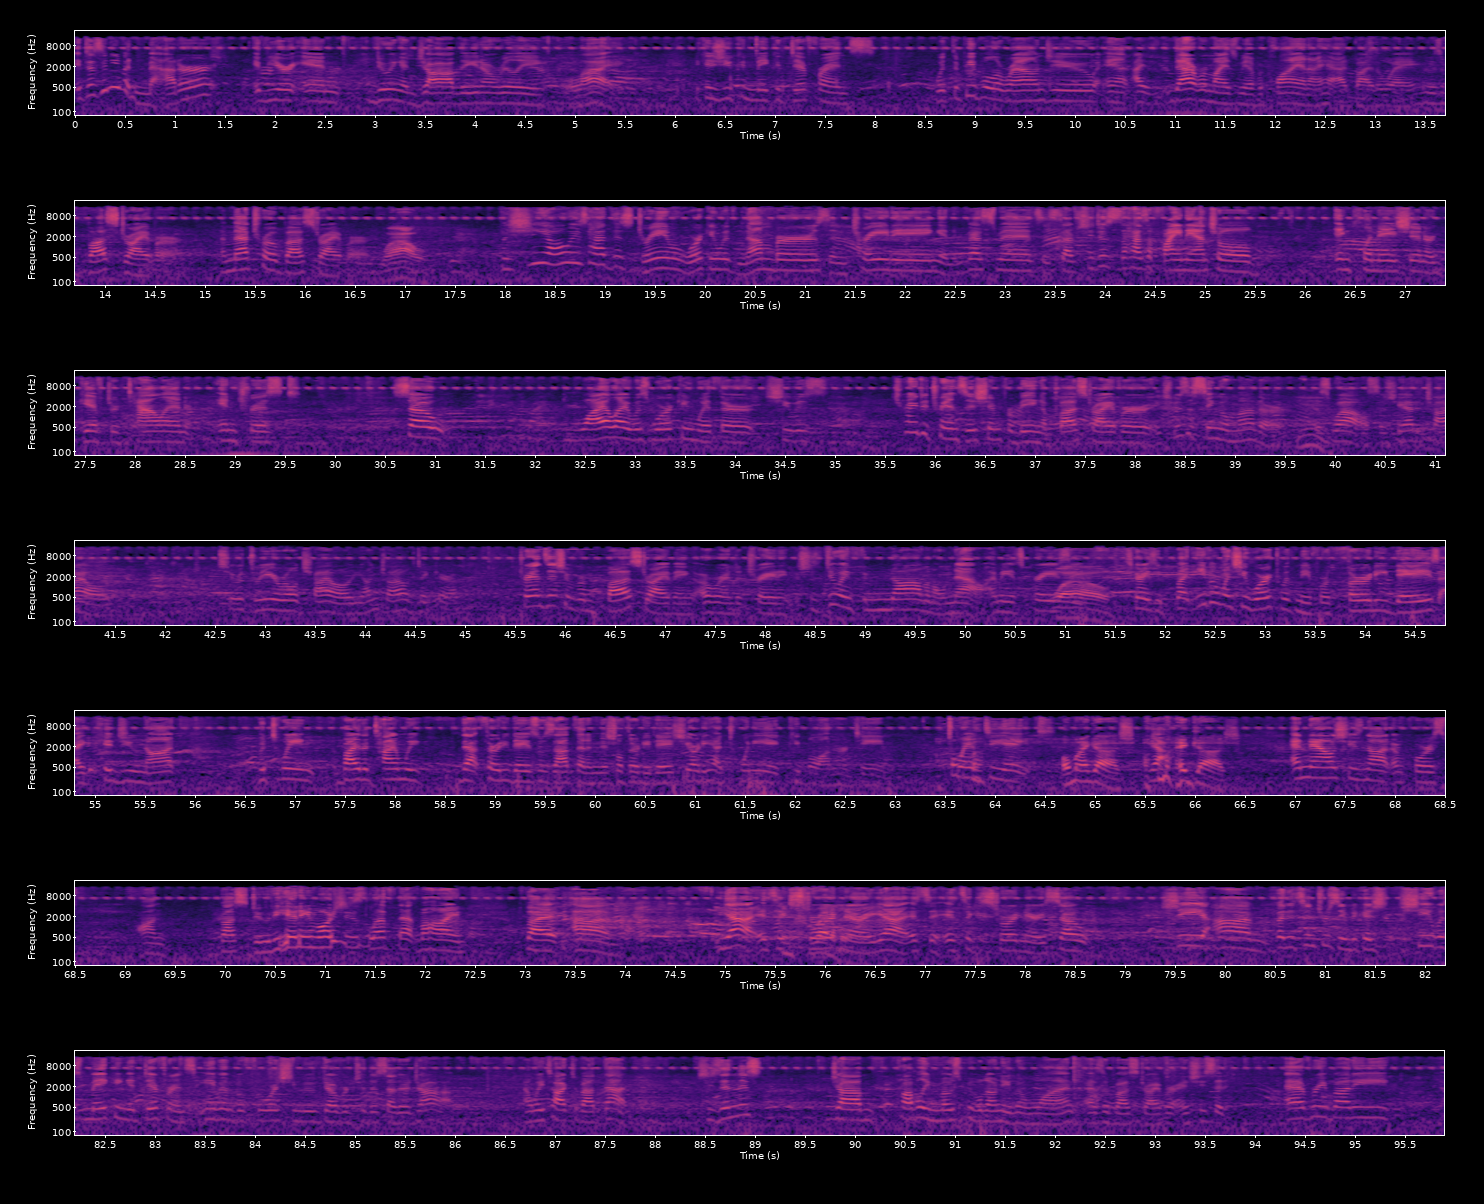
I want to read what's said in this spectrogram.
it doesn't even matter if you're in doing a job that you don't really like because you can make a difference with the people around you. And I, that reminds me of a client i had by the way who was a bus driver a metro bus driver. Wow. But she always had this dream of working with numbers and trading and investments and stuff she just has a financial inclination or gift or talent or interest so while I was working with her, she was trying to transition from being a bus driver, and she was a single mother as mm. well. So she had a child, she was a three-year-old child, a young child to take care of. Transition from bus driving over into trading. She's doing phenomenal now. I mean, it's crazy. Wow. It's crazy. But even when she worked with me for 30 days, I kid you not, between by the time we that 30 days was up, that initial 30 days, she already had 28 people on her team. 28. Oh my gosh. Oh Yeah. my gosh. And now she's not, of course, on bus duty anymore. She's left that behind. But um, yeah, it's Incredible. extraordinary. Yeah, it's it's extraordinary. So she, um, but it's interesting because she was making a difference even before she moved over to this other job, and we talked about that. She's in this job probably most people don't even want as a bus driver, and she said everybody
